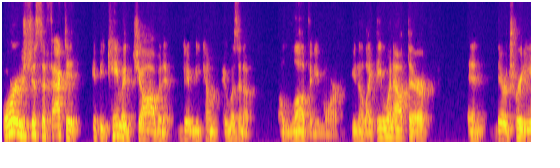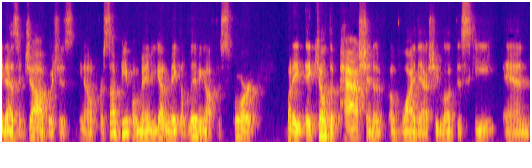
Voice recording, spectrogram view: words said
or it was just the fact that it became a job and it didn't become it wasn't a, a love anymore. You know like they went out there and they were treating it as a job which is you know for some people man you got to make a living off the sport but it, it killed the passion of, of why they actually love to ski and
